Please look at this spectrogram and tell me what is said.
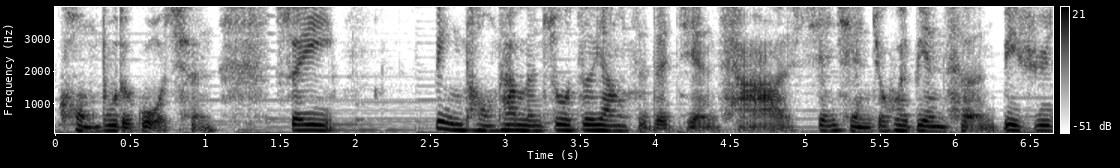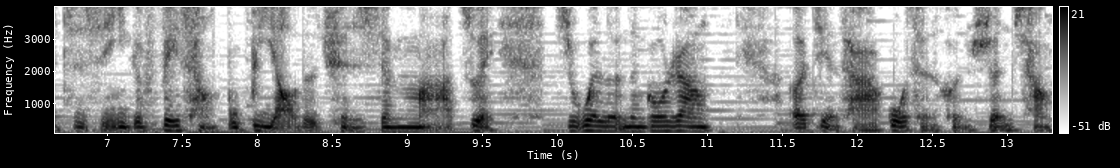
恐怖的过程，所以病童他们做这样子的检查，先前就会变成必须执行一个非常不必要的全身麻醉，只为了能够让呃检查过程很顺畅。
